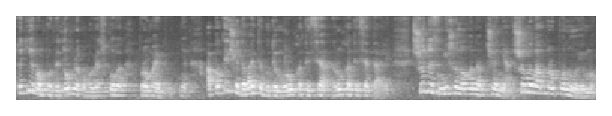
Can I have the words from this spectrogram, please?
тоді я вам повідомлю обов'язково про майбутнє. А поки що давайте будемо рухатися, рухатися далі. Щодо змішаного навчання, що ми вам пропонуємо?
